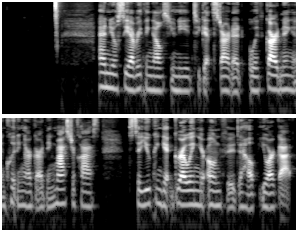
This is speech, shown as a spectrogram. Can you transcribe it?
And you'll see everything else you need to get started with gardening, including our gardening masterclass so you can get growing your own food to help your gut.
